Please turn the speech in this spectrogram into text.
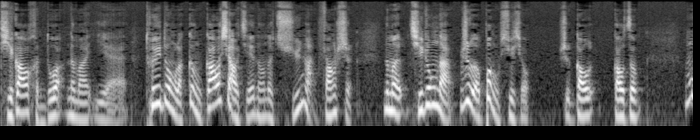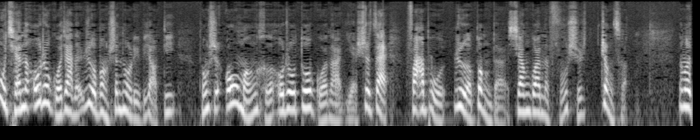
提高很多，那么也推动了更高效节能的取暖方式。那么其中呢热泵需求是高高增。目前呢，欧洲国家的热泵渗透率比较低，同时欧盟和欧洲多国呢也是在发布热泵的相关的扶持政策。那么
